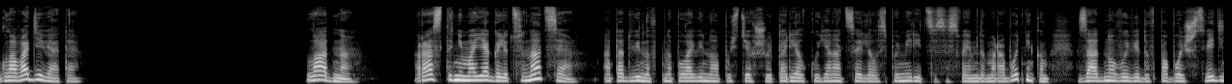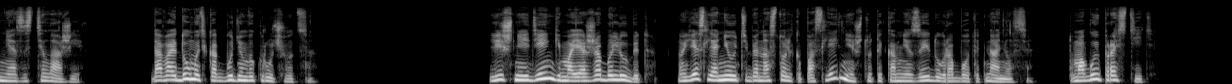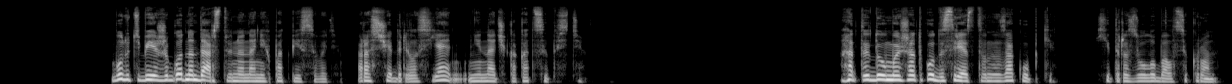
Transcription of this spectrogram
Глава девятая. «Ладно, раз ты не моя галлюцинация», отодвинув наполовину опустевшую тарелку, я нацелилась помириться со своим домоработником, заодно выведав побольше сведений о застеллажье. «Давай думать, как будем выкручиваться». «Лишние деньги моя жаба любит, но если они у тебя настолько последние, что ты ко мне за еду работать нанялся, то могу и простить. Буду тебе ежегодно дарственную на них подписывать. Расщедрилась я, не иначе как от сытости. «А ты думаешь, откуда средства на закупки?» — хитро заулыбался Крон.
